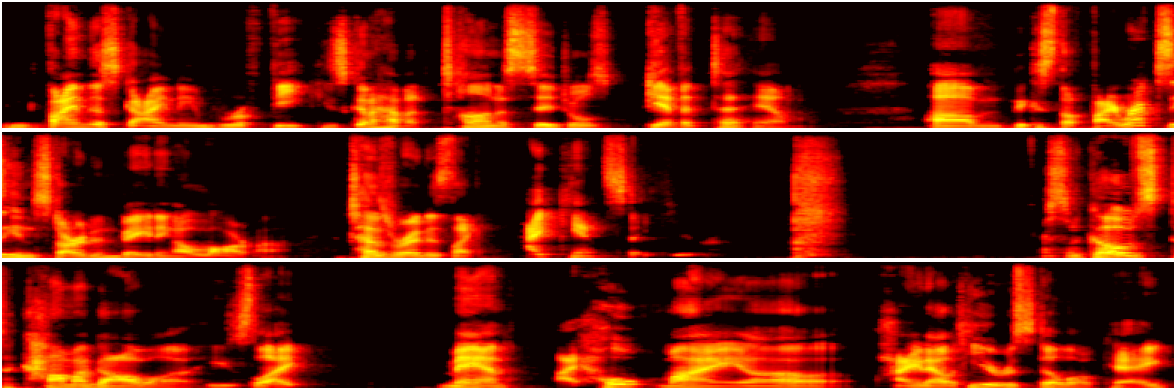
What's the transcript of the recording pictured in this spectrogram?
And find this guy named Rafiq. He's gonna have a ton of sigils. Give it to him. Um, because the Phyrexians start invading Alara. Tezzeret is like, I can't stay here. So he goes to Kamigawa. He's like, man, I hope my uh, hideout here is still okay.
